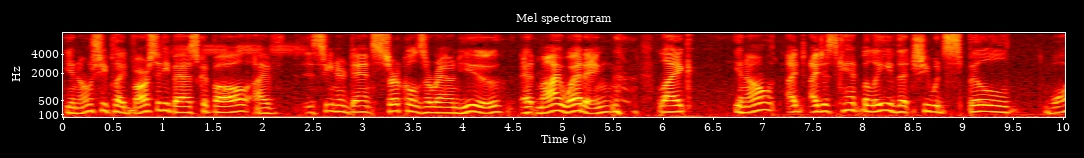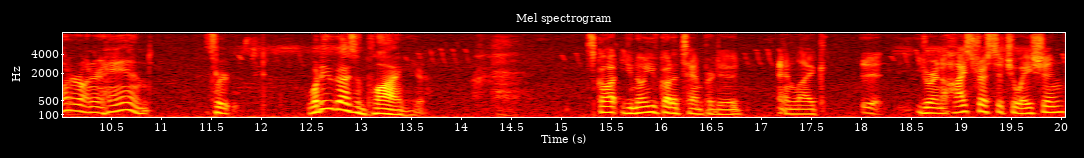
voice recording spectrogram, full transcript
You know, she played varsity basketball. I've seen her dance circles around you at my wedding. like, you know, I, I just can't believe that she would spill water on her hand. So, what are you guys implying here? Scott, you know you've got a temper, dude, and like it, you're in a high stress situation.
